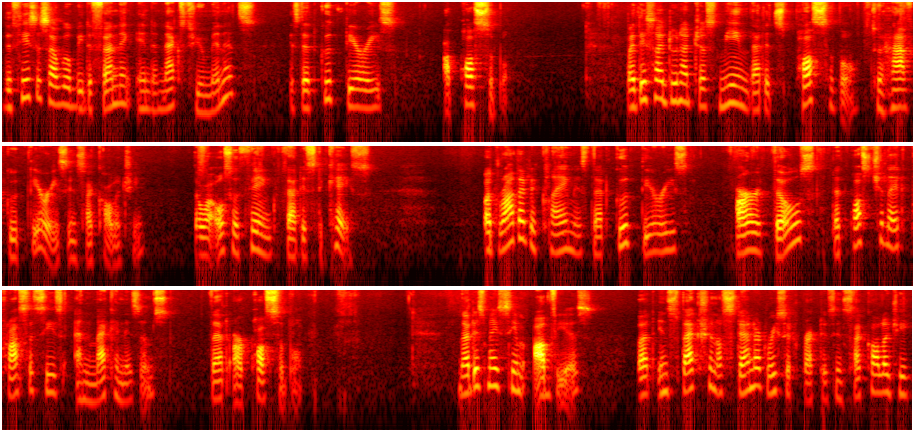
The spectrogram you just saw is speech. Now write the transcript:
The thesis I will be defending in the next few minutes is that good theories are possible by this I do not just mean that it's possible to have good theories in psychology, though I also think that is the case. But rather the claim is that good theories are those that postulate processes and mechanisms that are possible. Now this may seem obvious, but inspection of standard research practice in psychology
